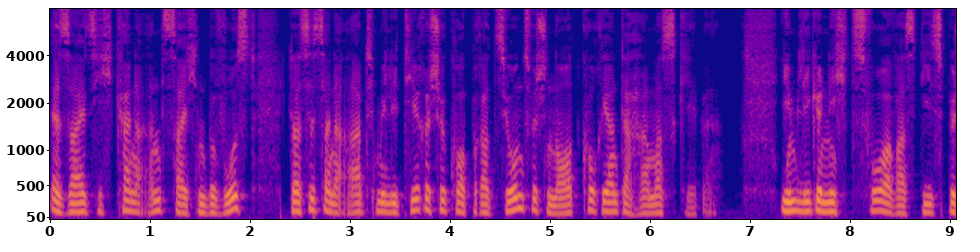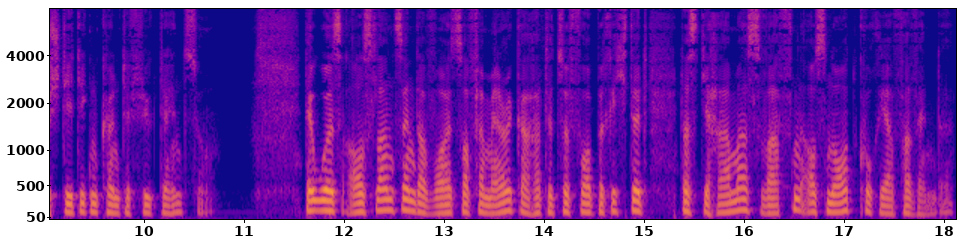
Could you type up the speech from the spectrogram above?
er sei sich keine Anzeichen bewusst, dass es eine Art militärische Kooperation zwischen Nordkorea und der Hamas gäbe. Ihm liege nichts vor, was dies bestätigen könnte, fügt er hinzu. Der US-Auslandssender Voice of America hatte zuvor berichtet, dass die Hamas Waffen aus Nordkorea verwende.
